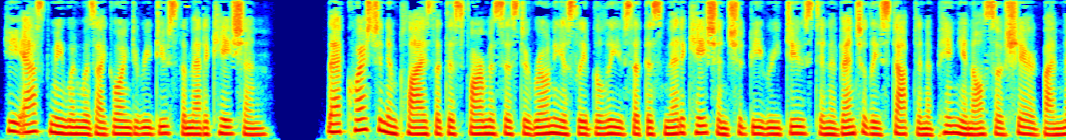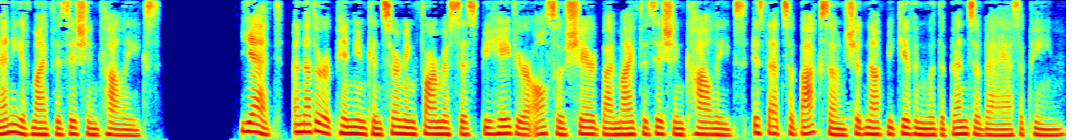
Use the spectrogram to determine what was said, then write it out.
He asked me when was I going to reduce the medication. That question implies that this pharmacist erroneously believes that this medication should be reduced and eventually stopped, an opinion also shared by many of my physician colleagues. Yet, another opinion concerning pharmacist behavior, also shared by my physician colleagues, is that Suboxone should not be given with a benzodiazepine.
